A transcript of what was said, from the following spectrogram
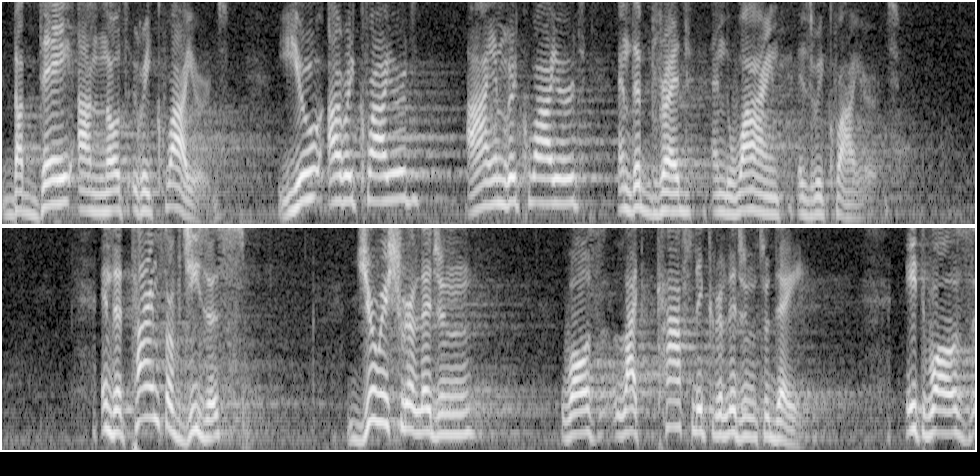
but they are not required. You are required, I am required and the bread and wine is required. In the times of Jesus, Jewish religion was like Catholic religion today. It was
